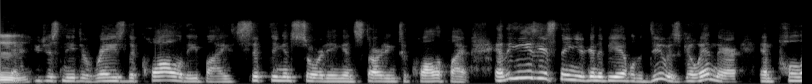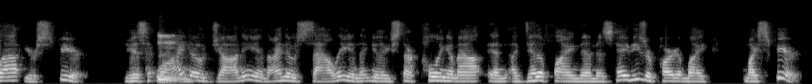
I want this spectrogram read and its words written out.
Mm. you just need to raise the quality by sifting and sorting and starting to qualify it. And the easiest thing you're going to be able to do is go in there and pull out your sphere. You say, well, mm. I know Johnny and I know Sally, and then you know you start pulling them out and identifying them as, hey, these are part of my my sphere.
